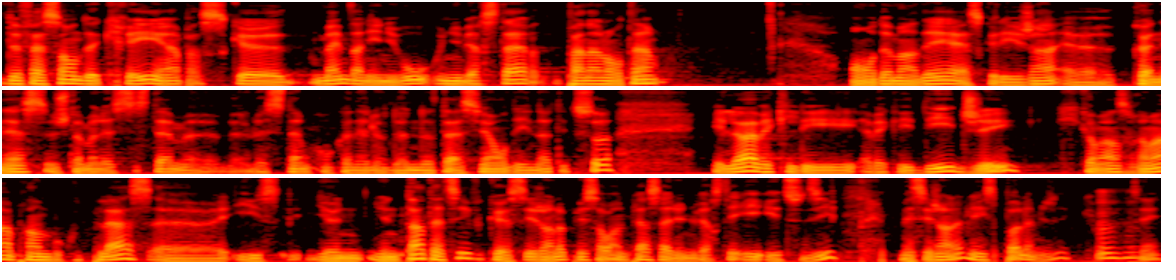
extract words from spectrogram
de façons de créer, hein, parce que même dans les niveaux universitaires, pendant longtemps, on demandait à ce que les gens euh, connaissent justement le système, euh, ben, le système qu'on connaît de notation, des notes et tout ça. Et là, avec les, avec les DJ qui commence vraiment à prendre beaucoup de place. Euh, il, y a une, tentative que ces gens-là puissent avoir une place à l'université et étudier, mais ces gens-là ne lisent pas la musique. Mm-hmm.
